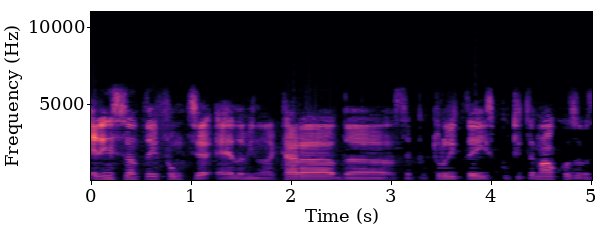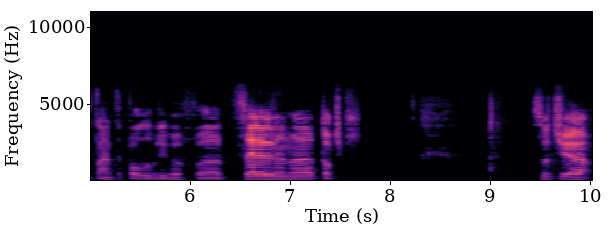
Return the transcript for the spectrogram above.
единствената и функция е да ви накара да се потрудите и спотите малко, за да станете по-добри в целене на точки. В случая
